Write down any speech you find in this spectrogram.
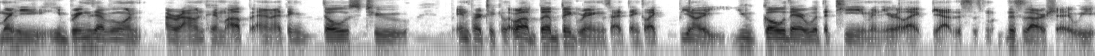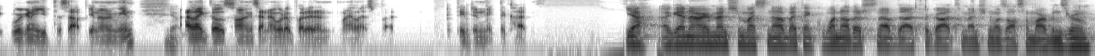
where he, he brings everyone around him up. And I think those two in particular well big rings i think like you know you go there with the team and you're like yeah this is this is our shit we we're gonna eat this up you know what i mean yeah. i like those songs and i would have put it in my list but they didn't make the cut yeah again i already mentioned my snub i think one other snub that i forgot to mention was also marvin's room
